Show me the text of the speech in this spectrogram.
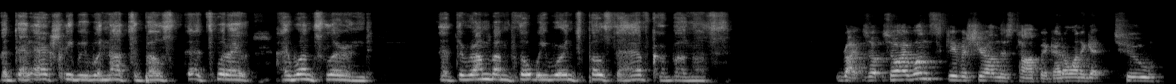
but that actually we were not supposed. That's what I I once learned, that the Rambam thought we weren't supposed to have korbanos. Right. So, so I once gave a shiur on this topic. I don't want to get too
